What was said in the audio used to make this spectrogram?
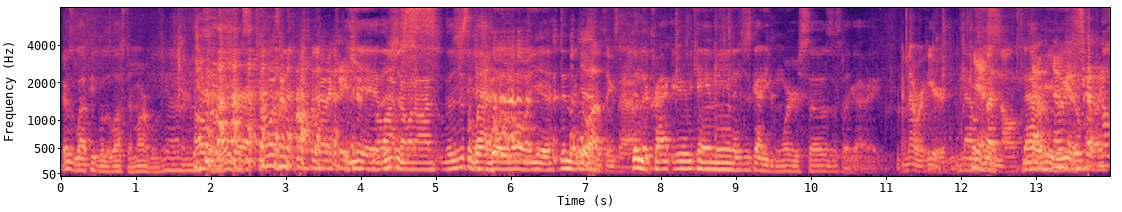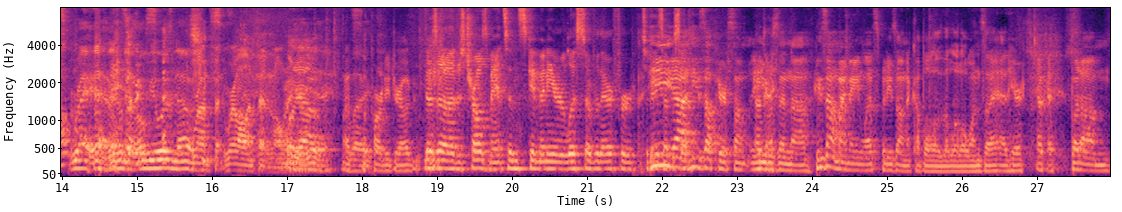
there's a lot of people that lost their marbles. You know what I mean? Oh, for sure. There wasn't proper medication. yeah, a lot there's going just, on. there's just a lot going on. Yeah, then the, A lot of things happen. Then the crack era came in and it just got even worse. So it was just like, all right, And now we're here. now Yeah. we're Fentanyl. Now, Now, we're here. now we got opioids. Right, yeah. It was like opioids now. We're, on, fe- we're all on fentanyl right yeah, now. yeah. That's Like, the party drug. Does uh does Charles Manson skim any of your lists over there for today's He, episode? yeah, he's up here. Some he Okay. was in. Uh, he's not my main list, but he's on a couple of the little ones that I had here. Okay. But um,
